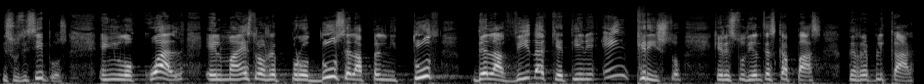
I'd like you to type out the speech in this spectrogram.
y sus discípulos, en lo cual el maestro reproduce la plenitud de la vida que tiene en Cristo, que el estudiante es capaz de replicar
